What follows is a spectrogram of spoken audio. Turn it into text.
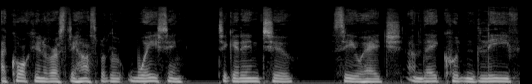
at Cork University Hospital waiting to get into CUH and they couldn't leave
